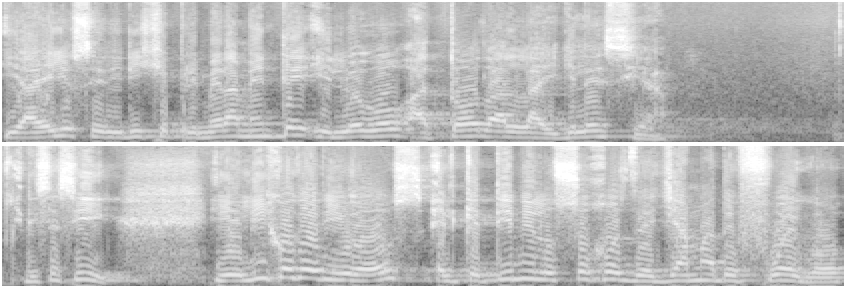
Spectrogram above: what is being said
y a ellos se dirige primeramente y luego a toda la iglesia. Dice así, y el Hijo de Dios, el que tiene los ojos de llama de fuego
